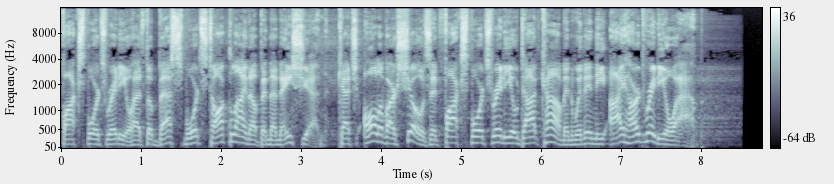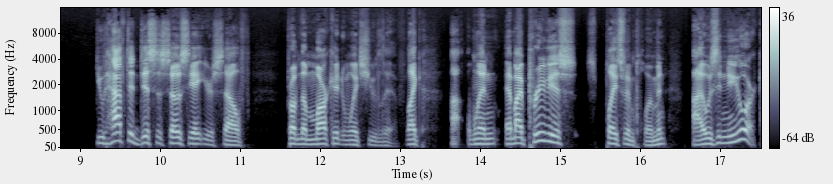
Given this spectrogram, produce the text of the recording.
Fox Sports Radio has the best sports talk lineup in the nation. Catch all of our shows at foxsportsradio.com and within the iHeartRadio app. You have to disassociate yourself from the market in which you live. Like uh, when at my previous place of employment, I was in New York.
